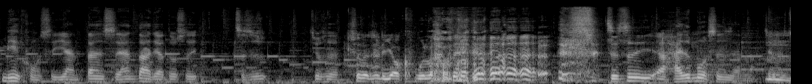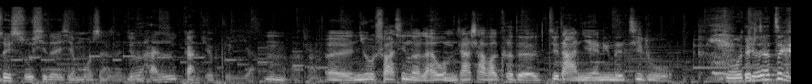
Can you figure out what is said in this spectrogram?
面孔是一样，但实际上大家都是只是就是说到这里要哭了。只是、呃还是陌生人了，就是嗯最熟悉的一些陌生人，就是还是感觉不一样。嗯呃，你又刷新了来我们家沙发客的最大年龄的记录。我觉得这个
